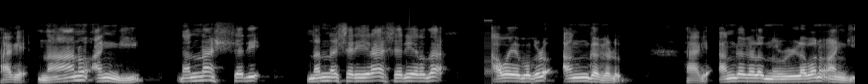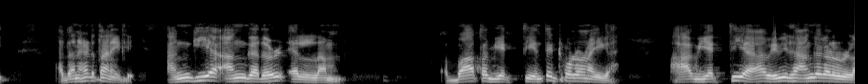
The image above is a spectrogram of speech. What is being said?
ಹಾಗೆ ನಾನು ಅಂಗಿ, ನನ್ನ ಶರೀ, ನನ್ನ ಶರೀರ, ಶರೀರದ ಅವಯವಗಳು ಅಂಗಗಳು. ಹಾಗೆ ಅಂಗಗಳನ್ನುಳ್ಳವನು ಅಂಗಿ. ಅದನ್ನು ಹೇಳ್ತಾನೆ ಇಲ್ಲಿ. ಅಂಗಿಯ ಅಂಗದೊಳ್ ಎಲ್ಲಂ. ಬಾತ ವ್ಯಕ್ತಿ ಅಂತ ಇಟ್ಕೊಳ್ಳೋಣ ಈಗ. ಆ ವ್ಯಕ್ತಿಯ ವಿವಿಧ ಅಂಗಗಳುಳ್ಳ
